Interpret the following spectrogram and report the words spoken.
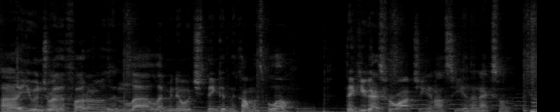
Uh, you enjoy the photos and uh, let me know what you think in the comments below. Thank you guys for watching and I'll see you in the next one.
